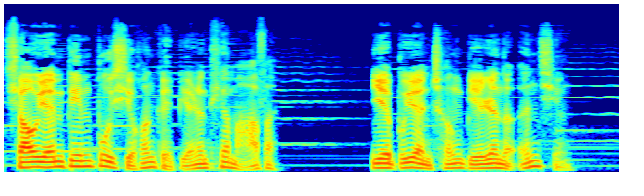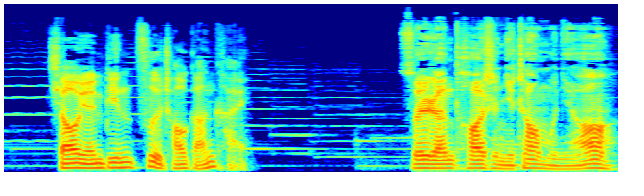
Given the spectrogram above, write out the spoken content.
乔元斌不喜欢给别人添麻烦，也不愿承别人的恩情。乔元斌自嘲感慨。虽然她是你丈母娘，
